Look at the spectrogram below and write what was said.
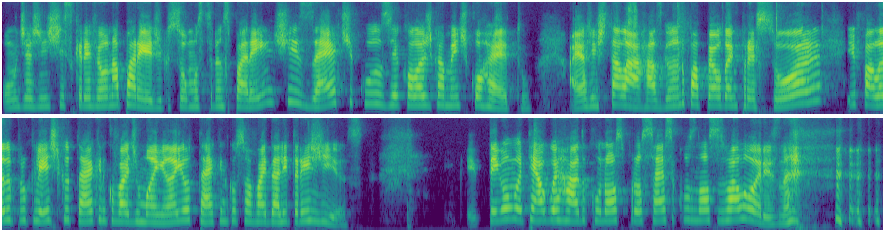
onde a gente escreveu na parede que somos transparentes, éticos e ecologicamente correto. Aí a gente está lá rasgando o papel da impressora e falando para o cliente que o técnico vai de manhã e o técnico só vai dali três dias. Tem, um, tem algo errado com o nosso processo e com os nossos valores, né?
